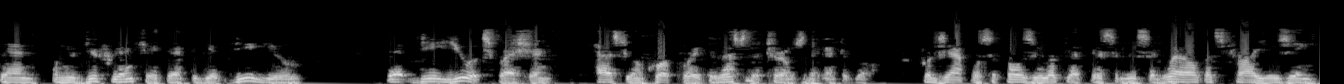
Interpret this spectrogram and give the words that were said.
then when you differentiate that to get du, that du expression has to incorporate the rest of the terms in the integral. For example, suppose we looked at this and we said, well, let's try using,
